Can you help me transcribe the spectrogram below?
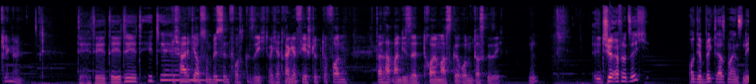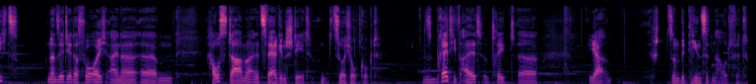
Klingeln. Ich halte die auch so ein bisschen vors Gesicht, weil ich trage ja vier Stück davon. Dann hat man diese Trollmaske und das Gesicht. Die Tür öffnet sich und ihr blickt erstmal ins Nichts. Und dann seht ihr, dass vor euch eine ähm, Hausdame, eine Zwergin steht und zu euch hochguckt. Sie ist relativ alt und trägt äh, ja so ein Bediensteten-Outfit.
